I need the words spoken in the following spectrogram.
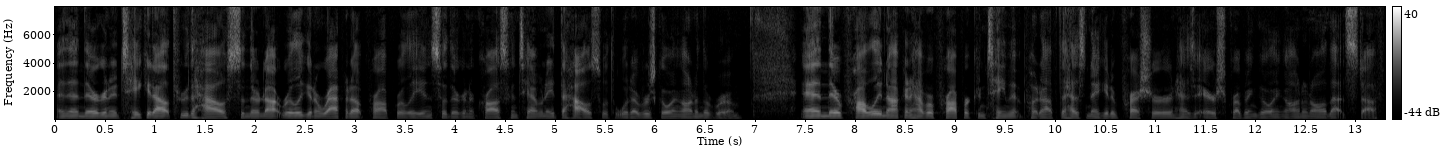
and then they're going to take it out through the house and they're not really going to wrap it up properly and so they're going to cross contaminate the house with whatever's going on in the room and they're probably not going to have a proper containment put up that has negative pressure and has air scrubbing going on and all that stuff.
